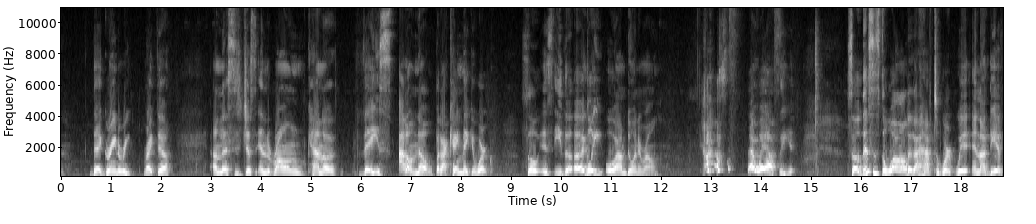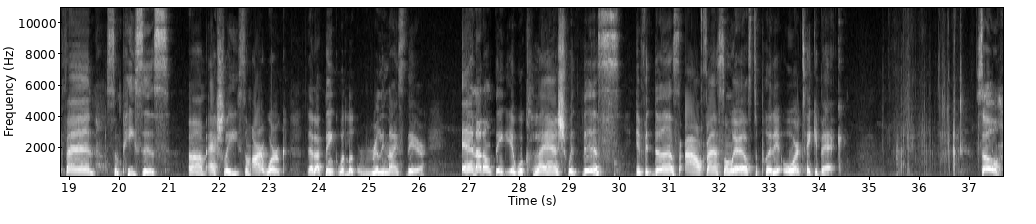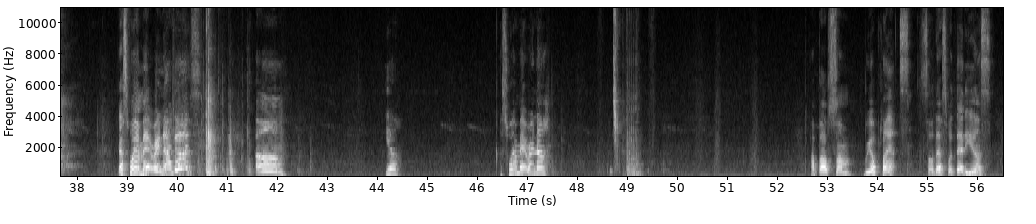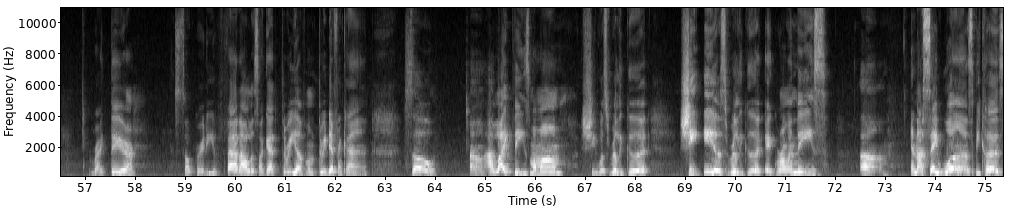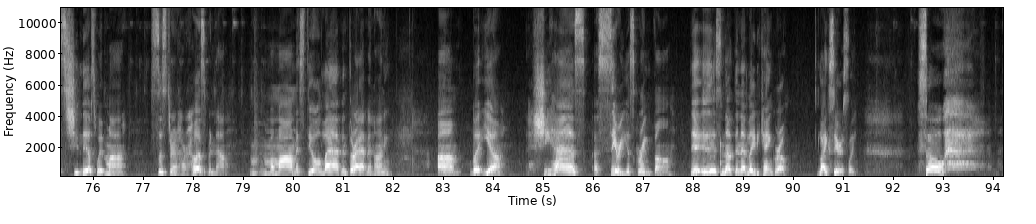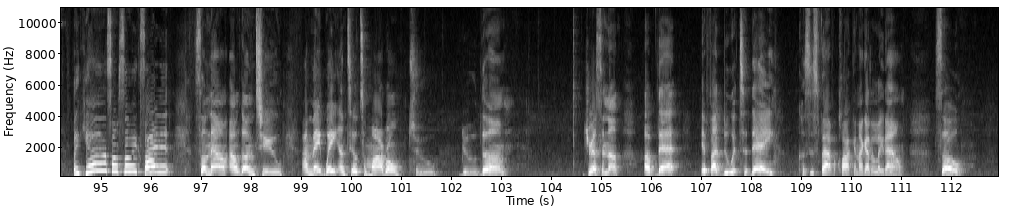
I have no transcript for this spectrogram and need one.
that greenery right there. Unless it's just in the wrong kind of vase. I don't know, but I can't make it work. So it's either ugly or I'm doing it wrong. that way I see it. So this is the wall that I have to work with. And I did find some pieces, um, actually some artwork that I think would look really nice there. And I don't think it will clash with this. If it does, I'll find somewhere else to put it or take it back. So that's where I'm at right now, guys. Um, yeah. That's where I'm at right now. I bought some real plants. So that's what that is right there. So pretty. Five dollars. I got three of them, three different kind. So um, I like these. My mom, she was really good. She is really good at growing these. Um, and I say was because she lives with my sister and her husband now. My mom is still alive and thriving, honey. Um, but yeah, she has a serious green thumb. There is nothing that lady can't grow. Like, seriously. So, but yes, I'm so excited. So now I'm going to, I may wait until tomorrow to do the um, dressing up of that if I do it today because it's five o'clock and I gotta lay down so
